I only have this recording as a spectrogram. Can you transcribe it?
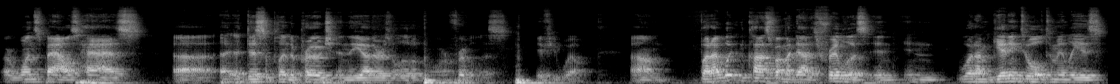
or one spouse has uh, a, disciplined approach and the other is a little bit more frivolous, if you will. Um, but I wouldn't classify my dad as frivolous. In, in what I'm getting to ultimately is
